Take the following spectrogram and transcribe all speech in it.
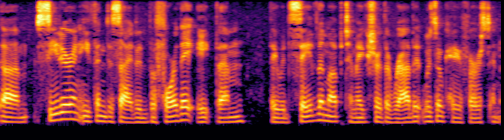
um, Cedar and Ethan decided before they ate them, they would save them up to make sure the rabbit was okay first, and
